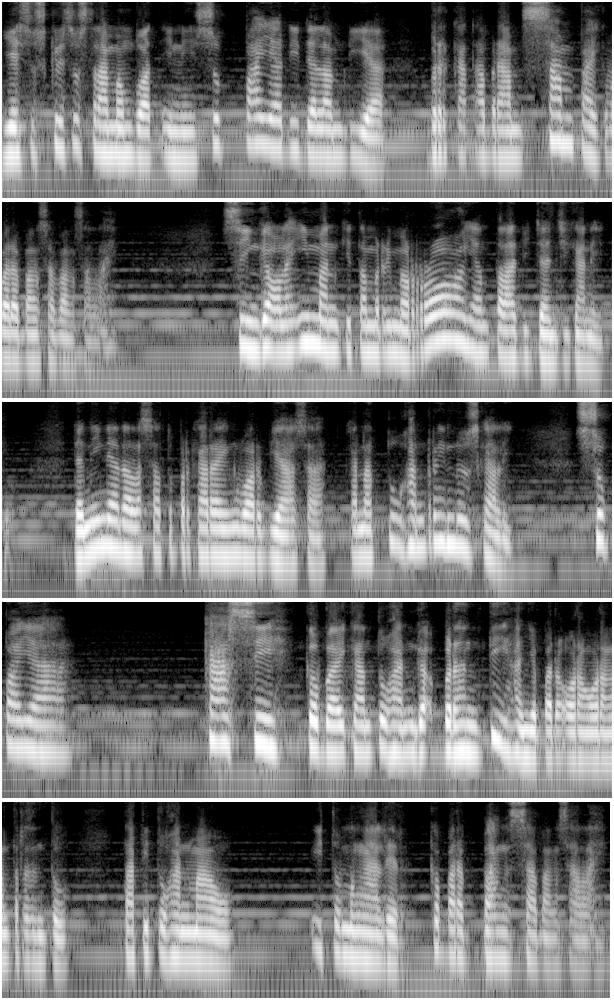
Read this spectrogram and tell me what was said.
Yesus Kristus telah membuat ini supaya di dalam dia berkat Abraham sampai kepada bangsa-bangsa lain. Sehingga oleh iman kita menerima roh yang telah dijanjikan itu. Dan ini adalah satu perkara yang luar biasa karena Tuhan rindu sekali supaya kasih kebaikan Tuhan gak berhenti hanya pada orang-orang tertentu. Tapi Tuhan mau itu mengalir kepada bangsa-bangsa lain.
